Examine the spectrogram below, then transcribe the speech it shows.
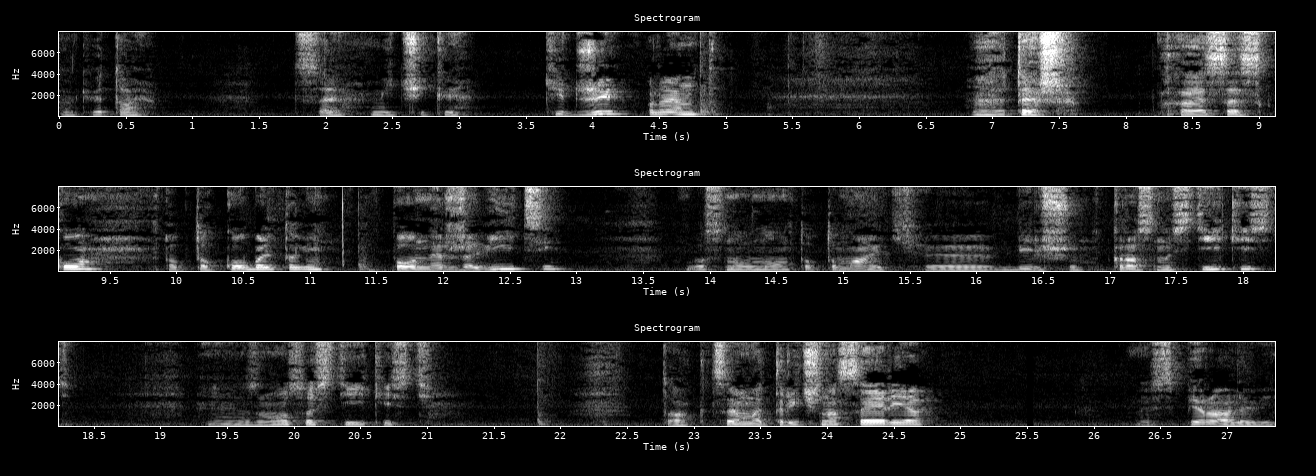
Так, вітаю. Це мітчики TG бренд. Е, Теж HSS Co, тобто кобальтові, по нержавійці в основному, тобто мають е, більшу красностійкість, е, зносостійкість. Так, це метрична серія. Спіральові.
